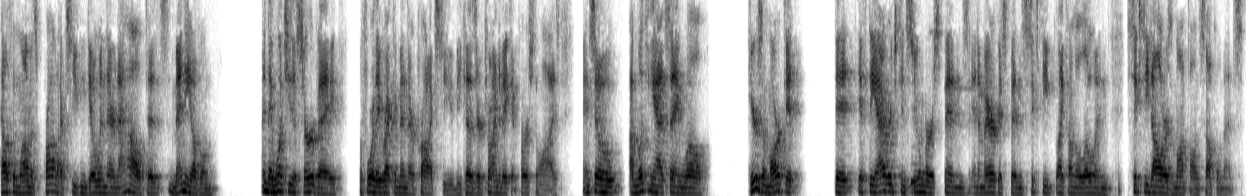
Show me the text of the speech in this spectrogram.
health and wellness products, you can go in there now to many of them and they want you to survey before they recommend their products to you because they're trying to make it personalized. And so I'm looking at saying, well, here's a market that if the average consumer spends in America spends 60, like on the low end, $60 a month on supplements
